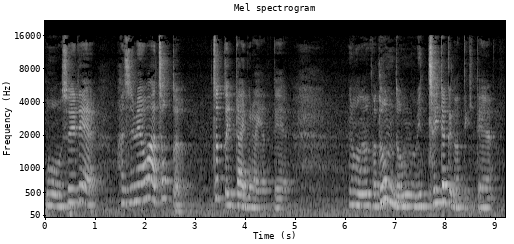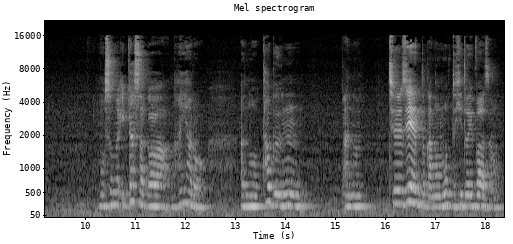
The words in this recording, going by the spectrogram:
もうそれで初めはちょっとちょっと痛いぐらいやって。でもなんかどんどんめっちゃ痛くなってきて。もうその痛さが何やろ。あの多分あの中耳炎とかのもっとひどいバージョン。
